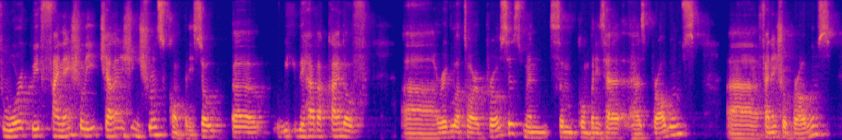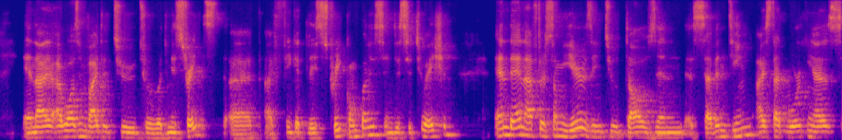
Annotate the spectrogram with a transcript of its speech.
to work with financially challenged insurance companies. So uh, we, we have a kind of uh, regulatory process when some companies ha- has problems, uh, financial problems. And I, I, was invited to, to administrate, uh, I think, at least three companies in this situation and then after some years in 2017, I started working as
